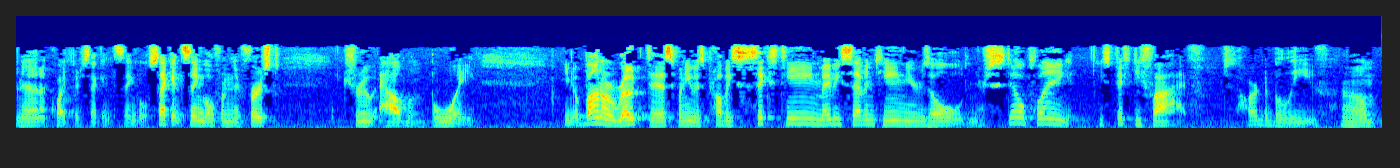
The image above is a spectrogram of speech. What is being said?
no, not quite their second single, second single from their first true album, Boy. You know, Bono wrote this when he was probably 16, maybe 17 years old, and they're still playing it. He's 55, which is hard to believe. Um,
